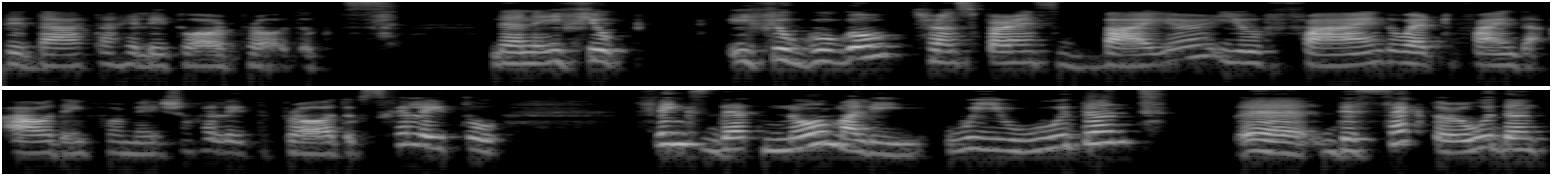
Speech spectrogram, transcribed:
the data related to our products. Then if you if you Google transparency Bayer, you find where to find all the information related to products, related to things that normally we wouldn't, uh, the sector wouldn't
